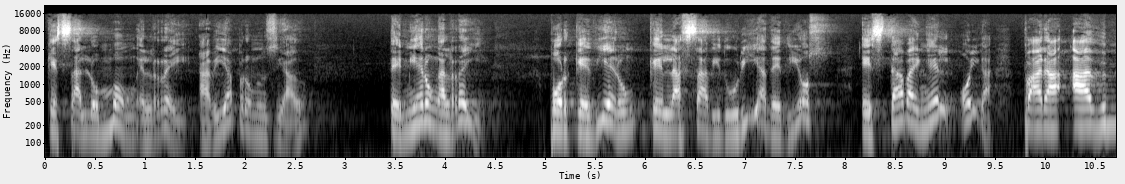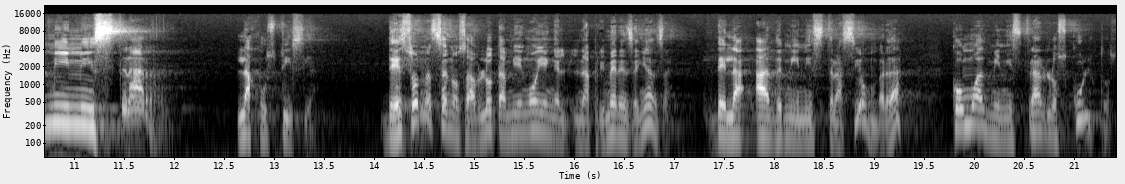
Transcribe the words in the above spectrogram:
que Salomón, el rey, había pronunciado, temieron al rey, porque vieron que la sabiduría de Dios estaba en él, oiga, para administrar la justicia. De eso se nos habló también hoy en, la primera enseñanza, de la administración, ¿verdad? Cómo administrar los cultos,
